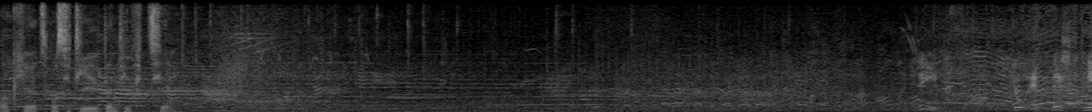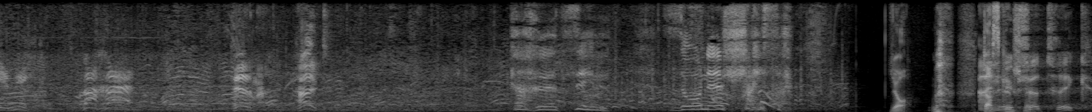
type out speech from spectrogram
Okay, jetzt muss ich die identifizieren. Kachezim. So eine Scheiße. Ja, das Ein ging schnell. Trick,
